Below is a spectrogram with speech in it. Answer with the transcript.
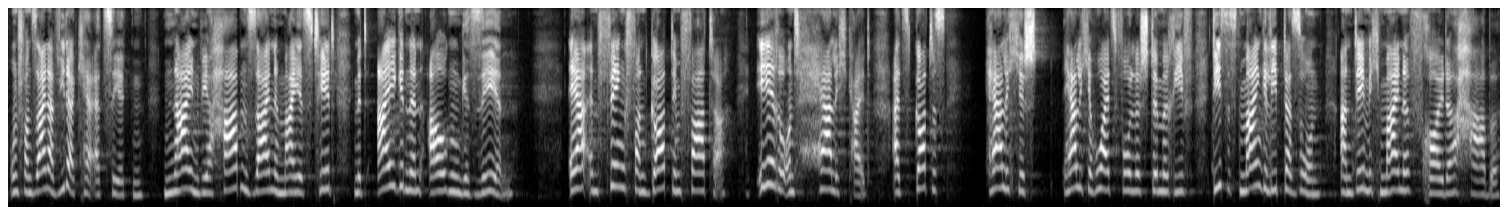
und von seiner Wiederkehr erzählten. Nein, wir haben seine Majestät mit eigenen Augen gesehen. Er empfing von Gott, dem Vater, Ehre und Herrlichkeit, als Gottes herrliche, herrliche, hoheitsvolle Stimme rief, dies ist mein geliebter Sohn, an dem ich meine Freude habe.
